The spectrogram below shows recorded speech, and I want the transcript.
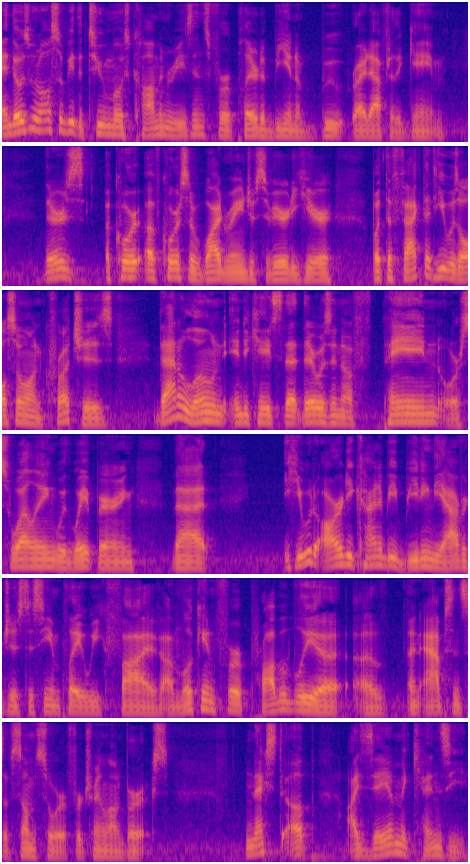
and those would also be the two most common reasons for a player to be in a boot right after the game. There's, cor- of course, a wide range of severity here, but the fact that he was also on crutches, that alone indicates that there was enough pain or swelling with weight bearing that he would already kind of be beating the averages to see him play week five. I'm looking for probably a, a an absence of some sort for Treylon Burks. Next up, Isaiah McKenzie.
